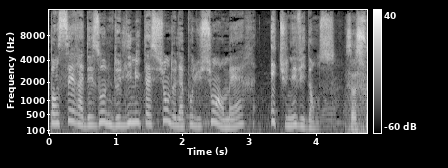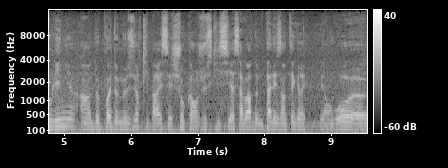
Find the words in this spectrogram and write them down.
penser à des zones de limitation de la pollution en mer est une évidence. Ça souligne un deux poids deux mesures qui paraissait choquant jusqu'ici, à savoir de ne pas les intégrer. Et en gros, euh,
